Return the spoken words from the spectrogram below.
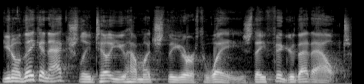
you know, they can actually tell you how much the earth weighs. They figured that out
